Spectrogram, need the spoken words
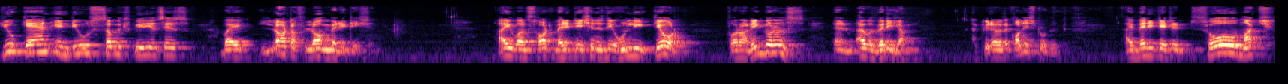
You can induce some experiences by lot of long meditation. I once thought meditation is the only cure for our ignorance, and I was very young. Actually, I was a college student. I meditated so much,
